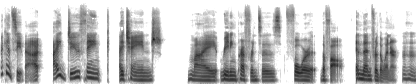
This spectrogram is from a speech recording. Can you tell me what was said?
I can see that. I do think I change my reading preferences for the fall and then for the winter, Mm-hmm.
